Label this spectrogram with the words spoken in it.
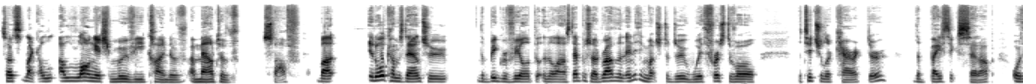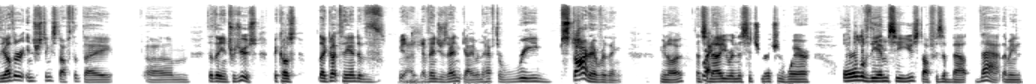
so it's like a, a longish movie kind of amount of stuff but it all comes down to the big reveal in the last episode, rather than anything much to do with, first of all, the titular character, the basic setup, or the other interesting stuff that they um, that they introduce. Because they got to the end of you know, Avengers Endgame and they have to restart everything, you know. And so right. now you're in this situation where all of the MCU stuff is about that. I mean,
